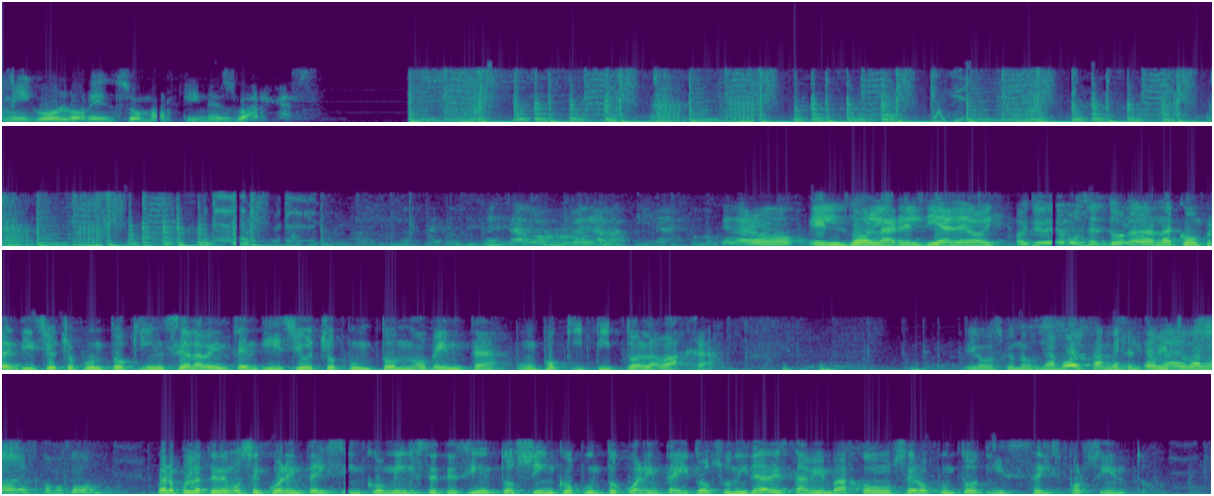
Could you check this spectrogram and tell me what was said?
amigo Lorenzo Martínez Vargas. centavos Rubén ¿cómo quedaron el dólar el día de hoy? Hoy tenemos el dólar a la compra en 18.15, a la venta en 18.90, un poquitito a la baja. Digamos que unos La bolsa mexicana de valores, ¿cómo quedó? Bueno, pues la tenemos en 45.705.42 unidades, también bajó un 0.16%.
